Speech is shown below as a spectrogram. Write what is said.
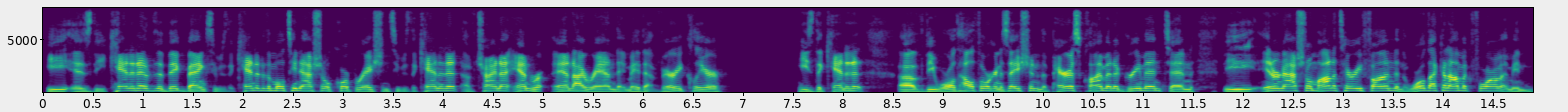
He is the candidate of the big banks. He was the candidate of the multinational corporations. He was the candidate of China and, and Iran. They made that very clear. He's the candidate of the World Health Organization, the Paris Climate Agreement, and the International Monetary Fund and the World Economic Forum. I mean,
